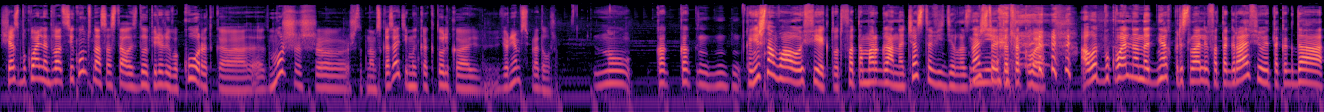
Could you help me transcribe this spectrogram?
Сейчас буквально 20 секунд у нас осталось до перерыва. Коротко. Можешь э, что-то нам сказать, и мы как только вернемся, продолжим? Ну, как, как, конечно, вау-эффект. Вот фотоморгана часто видела, знаешь, Нет. что это такое? А вот буквально на днях прислали фотографию. Это когда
